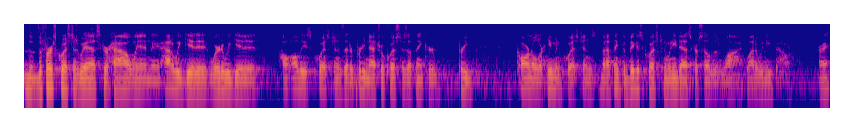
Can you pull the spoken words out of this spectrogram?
the, the first questions we ask are how, when, how do we get it, where do we get it? All, all these questions that are pretty natural questions, I think, are pretty carnal or human questions, but I think the biggest question we need to ask ourselves is why? Why do we need power, right?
